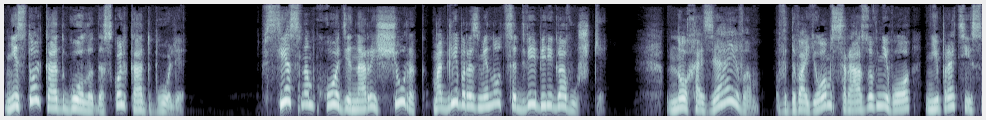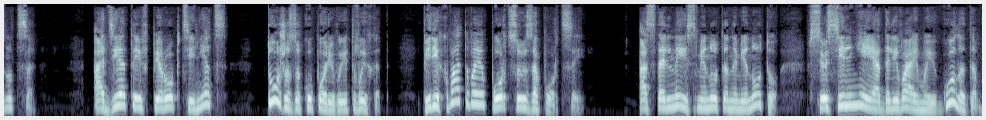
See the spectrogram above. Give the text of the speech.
не столько от голода, сколько от боли. В тесном ходе норы щурок могли бы разминуться две береговушки, но хозяевам вдвоем сразу в него не протиснуться. Одетый в перо птенец тоже закупоривает выход, перехватывая порцию за порцией. Остальные с минуты на минуту, все сильнее одолеваемые голодом,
